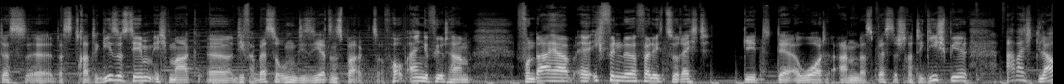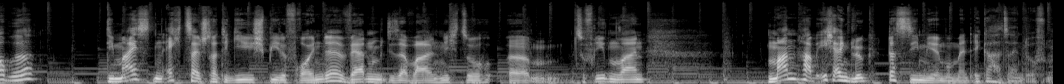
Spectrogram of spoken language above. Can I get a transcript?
das, äh, das Strategiesystem, ich mag äh, die Verbesserungen, die sie jetzt in Sparks of Hope eingeführt haben. Von daher, äh, ich finde völlig zu Recht geht der Award an das beste Strategiespiel. Aber ich glaube, die meisten Echtzeitstrategiespielfreunde werden mit dieser Wahl nicht so ähm, zufrieden sein. Mann, habe ich ein Glück, dass sie mir im Moment egal sein dürfen.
